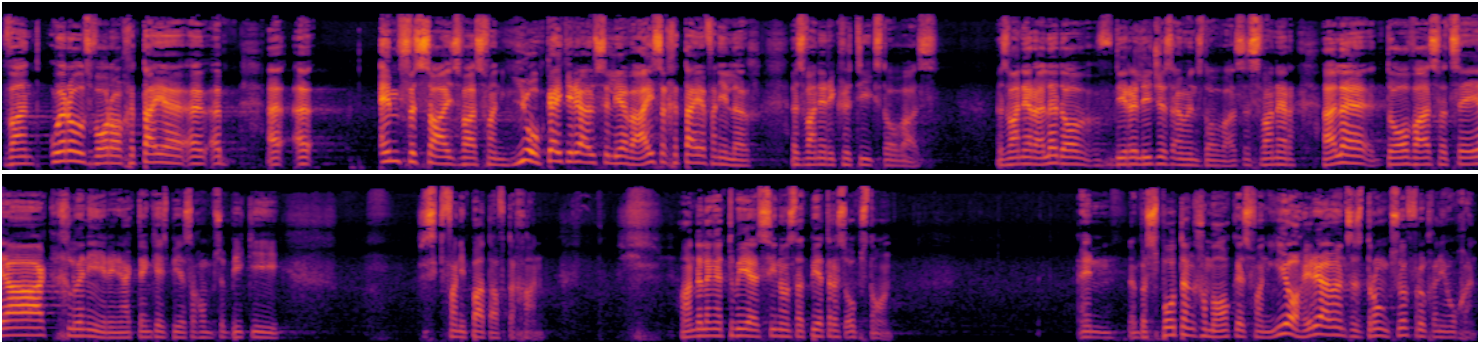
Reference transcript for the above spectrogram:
Want oral waar daar getuie 'n 'n 'n 'n emphasize was van, "Jo, kyk hierdie ou se lewe, hy's 'n getuie van die lig," is wanneer die kritiek daar was. Is wanneer hulle daar die religious ouens daar was. Is wanneer hulle daar was wat sê, "Ja, ek glo nie hierin nie. Ek dink hy's besig om so bietjie van die pad af te gaan." Handelinge 2 sien ons dat Petrus opstaan en 'n bespotting gemaak is van ja, hierdie ouens is dronk so vroeg in die oggend.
